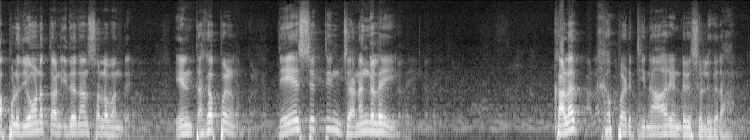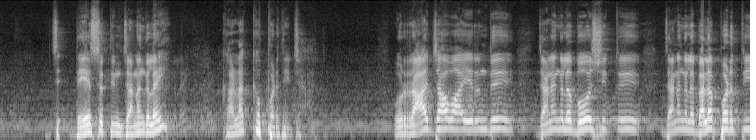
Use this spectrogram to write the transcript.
அப்பொழுது யோனத்தான் இதை தான் சொல்ல வந்தேன். என் தகப்பன் தேசத்தின் ஜனங்களை கலக்கப்படுத்தினார் என்று சொல்லுகிறார். தேசத்தின் ஜனங்களை கலக்கப்படுத்திட்டார் ஒரு ராஜாவாக இருந்து ஜனங்களை போஷித்து ஜனங்களை பலப்படுத்தி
